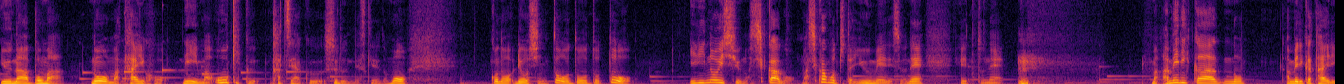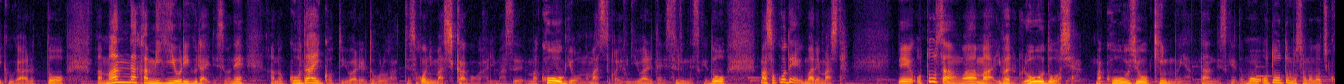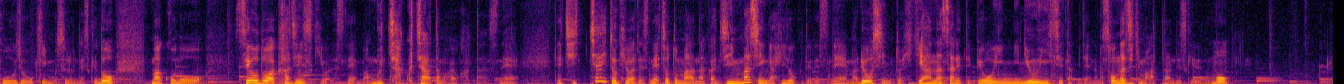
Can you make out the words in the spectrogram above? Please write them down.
ユーナ・ボマーの、まあ、逮捕に、まあ、大きく活躍するんですけれどもこの両親と弟とイリノイ州のシカゴ、まあ、シカゴって言ったら有名ですよね。えっとねまあ、アメリカのアメリカ大陸があると、まあ、真ん中右寄りぐらいですよね。あの五大湖と言われるところがあってそこにまシカゴがあります。まあ、工業の町とかいうふうに言われたりするんですけど、まあ、そこで生まれました。でお父さんはまいわゆる労働者、ま、工場勤務やったんですけども弟もその後工場勤務するんですけど、まあ、このセオドア・カジンスキーはですね、ま、むちゃくちゃ頭が良かったんですね。でちっちゃい時はですねちょっとまあなんかじんましんがひどくてですね、まあ、両親と引き離されて病院に入院してたみたいなそんな時期もあったんですけれども、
